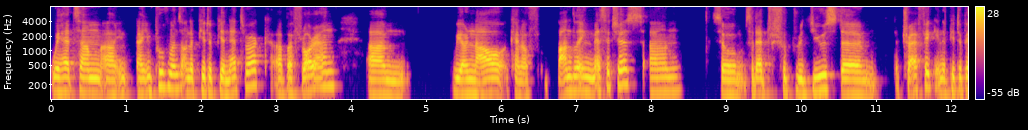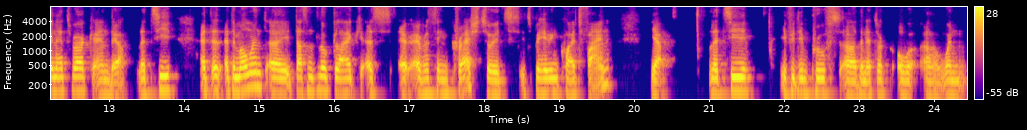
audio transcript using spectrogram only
we had some uh, in, uh, improvements on the peer-to-peer -peer network uh, by Florian. We are now kind of bundling messages. so, so that should reduce the, the traffic in the P2P network. And yeah, let's see. At the, at the moment, uh, it doesn't look like as everything crashed, so it's it's behaving quite fine. Yeah, let's see if it improves uh, the network over uh, when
